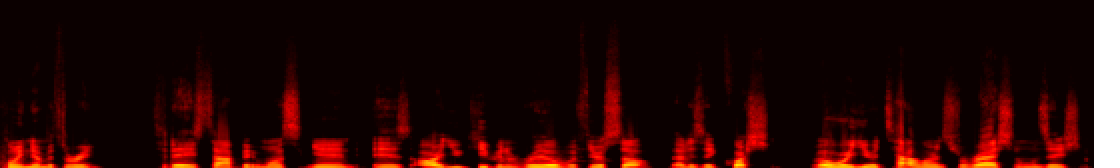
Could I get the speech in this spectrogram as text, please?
Point number three. Today's topic, once again, is Are you keeping real with yourself? That is a question. Lower your tolerance for rationalization.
